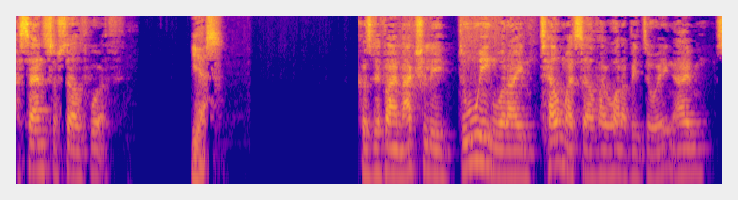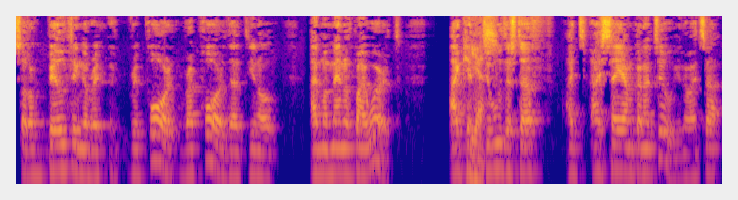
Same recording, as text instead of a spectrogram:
a sense of self worth. Yes. Because if I'm actually doing what I tell myself I want to be doing, I'm sort of building a re- rapport, rapport that, you know, I'm a man of my word. I can yes. do the stuff I, I say I'm going to do. You know, it's a,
